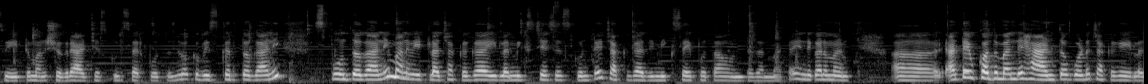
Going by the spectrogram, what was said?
స్వీట్ మనం షుగర్ యాడ్ చేసుకుంటే సరిపోతుంది. ఒక విస్కర్తో కానీ స్పూన్తో కానీ మనం ఇట్లా చక్కగా ఇట్లా మిక్స్ చేసేసుకుంటే చక్కగా అది మిక్స్ అయిపోతూ ఉంటుంది అనమాట ఎందుకంటే మనం అంటే కొంతమంది హ్యాండ్తో కూడా చక్కగా ఇలా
